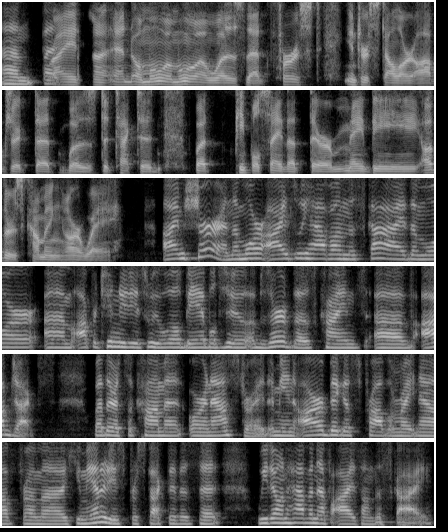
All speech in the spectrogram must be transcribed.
Um, but right, uh, and Oumuamua was that first interstellar object that was detected, but people say that there may be others coming our way. I'm sure. And the more eyes we have on the sky, the more um, opportunities we will be able to observe those kinds of objects, whether it's a comet or an asteroid. I mean, our biggest problem right now, from a humanities perspective, is that we don't have enough eyes on the sky.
